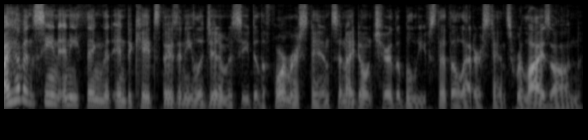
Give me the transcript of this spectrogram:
I haven't seen anything that indicates there's any legitimacy to the former stance, and I don't share the beliefs that the latter stance relies on.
